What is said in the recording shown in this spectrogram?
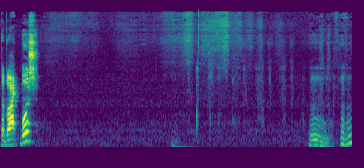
the Black Bush. Mm. hmm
